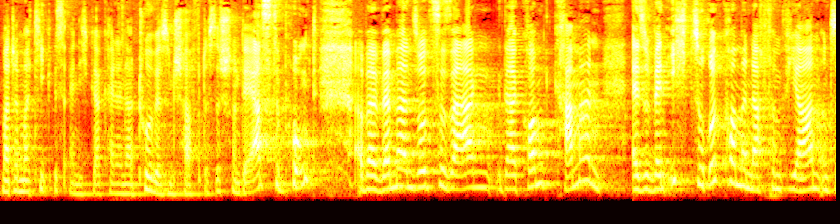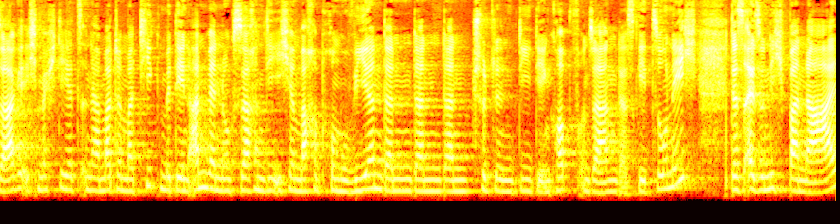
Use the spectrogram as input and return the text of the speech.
Mathematik ist eigentlich gar keine Naturwissenschaft, das ist schon der erste Punkt. Aber wenn man sozusagen da kommt, kann man, also wenn ich zurückkomme nach fünf Jahren und sage, ich möchte jetzt in der Mathematik mit den Anwendungssachen, die ich hier mache, promovieren, dann, dann, dann schütteln die den Kopf und sagen, das geht so nicht. Das ist also nicht banal.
